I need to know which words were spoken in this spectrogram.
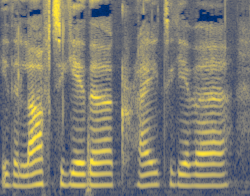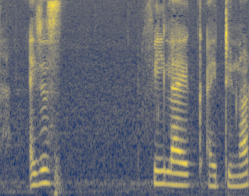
either laugh together, cry together. I just feel like I do not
